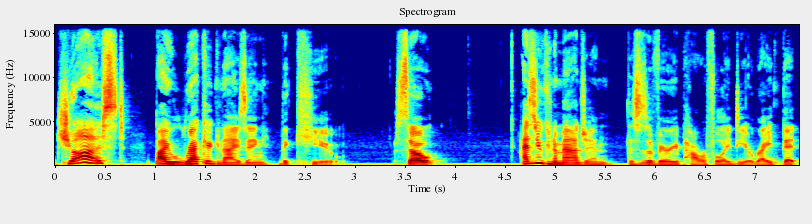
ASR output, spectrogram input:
just by recognizing the cue. So, as you can imagine, this is a very powerful idea, right? That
